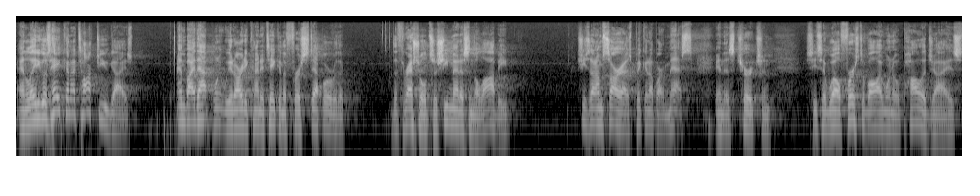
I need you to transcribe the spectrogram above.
And a lady goes, Hey, can I talk to you guys? And by that point, we had already kind of taken the first step over the the threshold. So she met us in the lobby. She said, I'm sorry, I was picking up our mess in this church. And she said, Well, first of all, I want to apologize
